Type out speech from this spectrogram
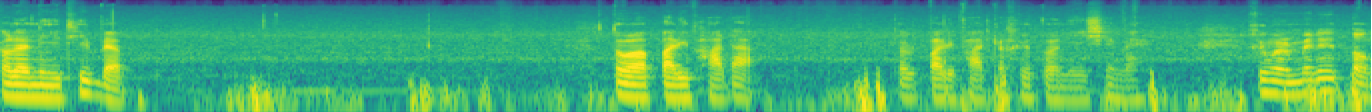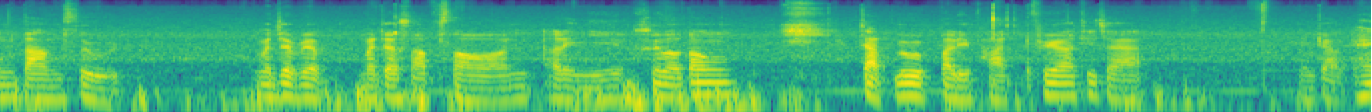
กรณีที่แบบ ตัวปริพัทธ์อะตัวปริพัทธ์ก็คือตัวนี้ใช่ไหม คือมันไม่ได้ตรงตามสูตร มันจะแบบมันจะซับซ้อนอะไรอย่างนี้ คือเราต้องจัดรูปปริพัทธ์เพื่อที่จะเหมือนกับให้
